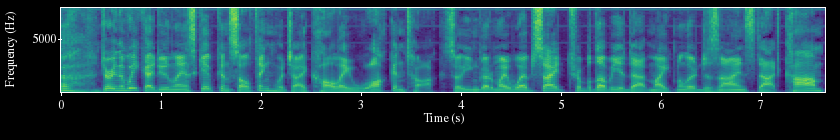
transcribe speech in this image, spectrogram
during the week, I do landscape consulting, which I call a walk and talk. So you can go to my website, www.mikemillerdesigns.com.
